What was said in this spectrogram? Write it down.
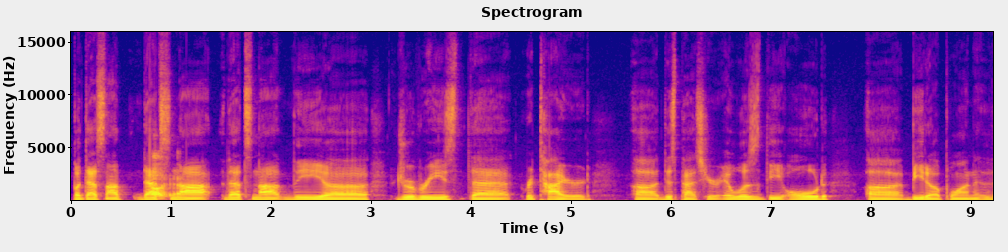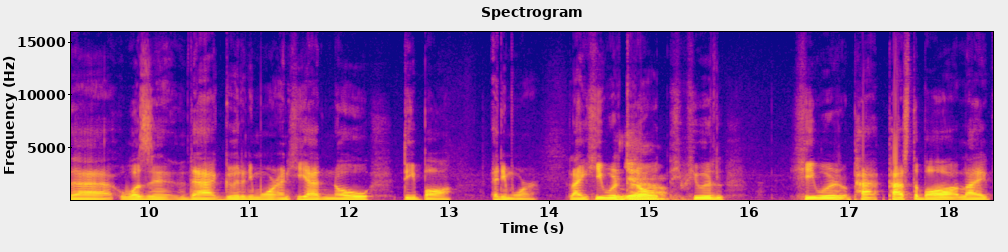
but that's not that's oh, yeah. not that's not the uh, Drew Brees that retired uh, this past year. It was the old uh, beat up one that wasn't that good anymore, and he had no deep ball anymore. Like he would, yeah. he would he would pa- pass the ball like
